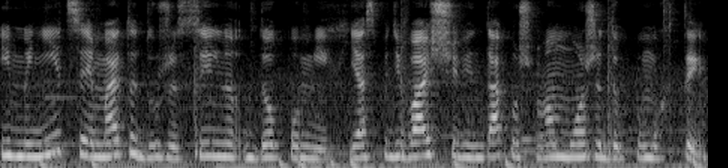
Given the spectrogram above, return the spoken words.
і мені цей метод дуже сильно допоміг. Я сподіваюся, що він також вам може допомогти.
